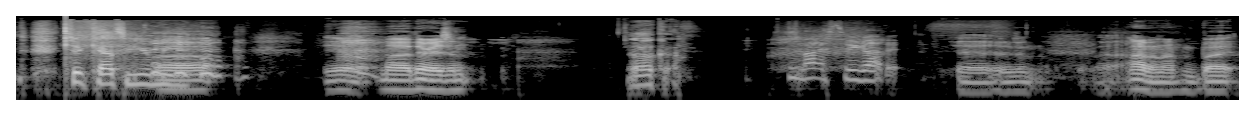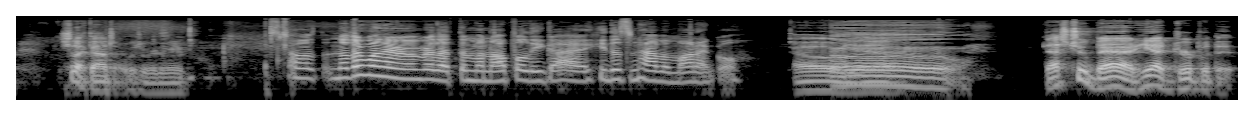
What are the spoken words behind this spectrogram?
Kit Kats near me. Uh, yeah, no, there isn't. okay. nice, we got it. Yeah, it isn't. Uh, I don't know, but shit like that's always weird to me. Oh, another one I remember that the Monopoly guy he doesn't have a monocle. Oh yeah, Oh, that's too bad. He had drip with it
